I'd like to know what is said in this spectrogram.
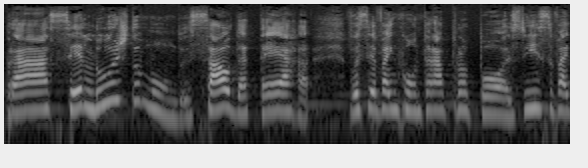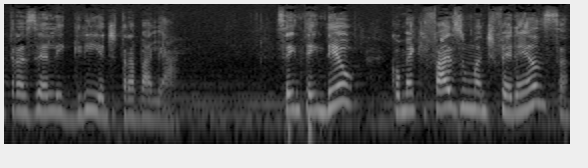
para ser luz do mundo, sal da terra, você vai encontrar propósito. E isso vai trazer alegria de trabalhar. Você entendeu como é que faz uma diferença?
